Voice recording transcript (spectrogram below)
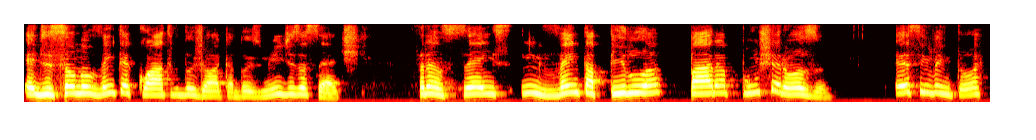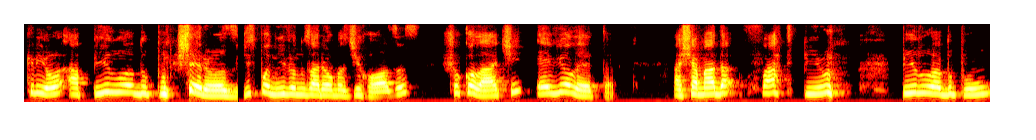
Edição 94 do Joca, 2017. Francês inventa pílula para pum cheiroso esse inventor criou a pílula do pum cheiroso, disponível nos aromas de rosas, chocolate e violeta. A chamada Fat Pill, pílula do pum,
